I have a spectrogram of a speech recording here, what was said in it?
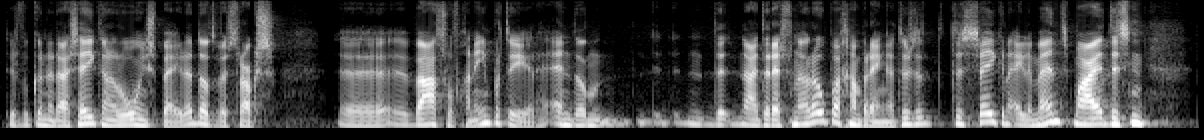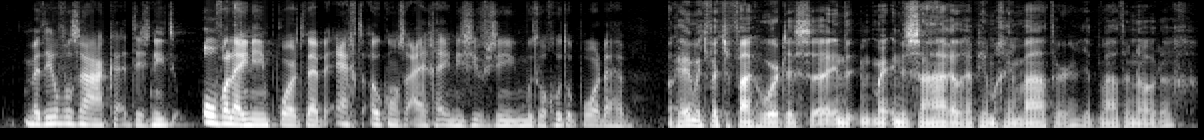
Dus we kunnen daar zeker een rol in spelen dat we straks uh, waterstof gaan importeren en dan de, naar de rest van Europa gaan brengen. Dus het, het, is zeker een element, maar het is met heel veel zaken, het is niet of alleen import. We hebben echt ook onze eigen energievoorziening moeten we goed op orde hebben. Oké, okay, wat je vaak hoort is, uh, in de, maar in de Sahara daar heb je helemaal geen water. Je hebt water nodig.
